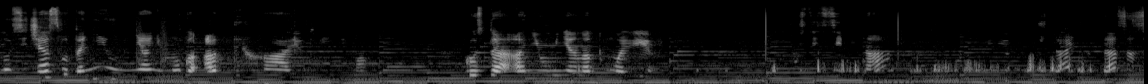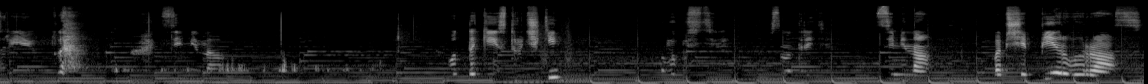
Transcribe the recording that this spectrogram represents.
Но сейчас вот они у меня немного отдыхают, видимо. Просто они у меня надумали выпустить семена ждать, когда созреют семена. Вот такие стручки выпустили. Смотрите, семена. Вообще первый раз,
